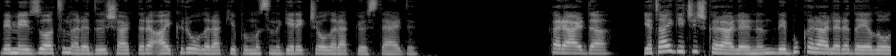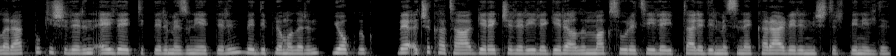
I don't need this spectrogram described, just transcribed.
ve mevzuatın aradığı şartlara aykırı olarak yapılmasını gerekçe olarak gösterdi. Kararda, yatay geçiş kararlarının ve bu kararlara dayalı olarak bu kişilerin elde ettikleri mezuniyetlerin ve diplomaların yokluk ve açık hata gerekçeleriyle geri alınmak suretiyle iptal edilmesine karar verilmiştir denildi.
